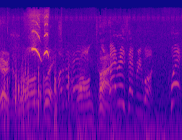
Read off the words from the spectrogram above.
You're in the wrong place, wrong time. Where is everyone? Quick!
